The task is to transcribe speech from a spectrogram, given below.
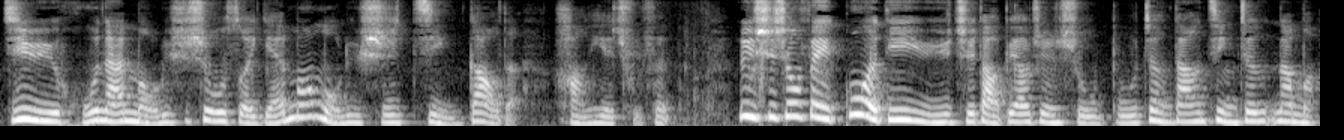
给予湖南某律师事务所严某某律师警告的行业处分。律师收费过低于指导标准属不正当竞争，那么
